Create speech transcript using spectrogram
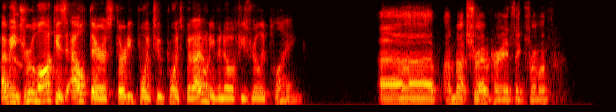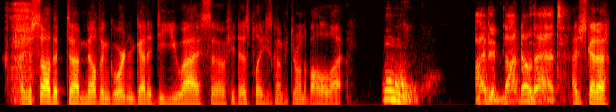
I mean, Drew Lock is out there as 30.2 points, but I don't even know if he's really playing. Uh, I'm not sure. I haven't heard anything from him. I just saw that uh, Melvin Gordon got a DUI, so if he does play, he's going to be throwing the ball a lot. Ooh, I did not know that. I just got a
